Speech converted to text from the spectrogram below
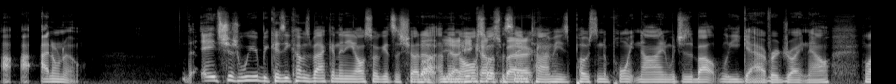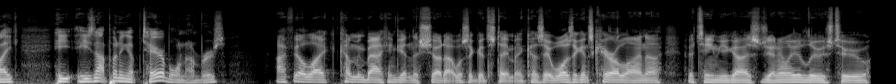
I, I, I don't know. It's just weird because he comes back and then he also gets a shutout, But, and yeah, then he also at comes the same time he's posting a point .9, which is about league average right now. Like he he's not putting up terrible numbers. I feel like coming back and getting the shutout was a good statement because it was against Carolina, a team you guys generally lose to,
